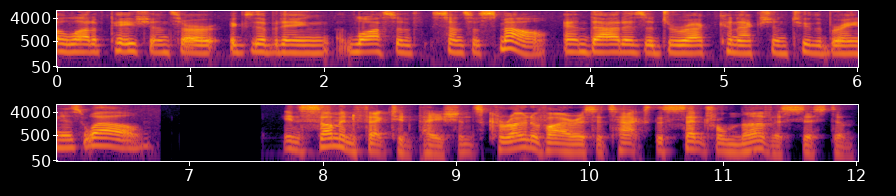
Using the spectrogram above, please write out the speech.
a lot of patients are exhibiting loss of sense of smell, and that is a direct connection to the brain as well. In some infected patients, coronavirus attacks the central nervous system,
